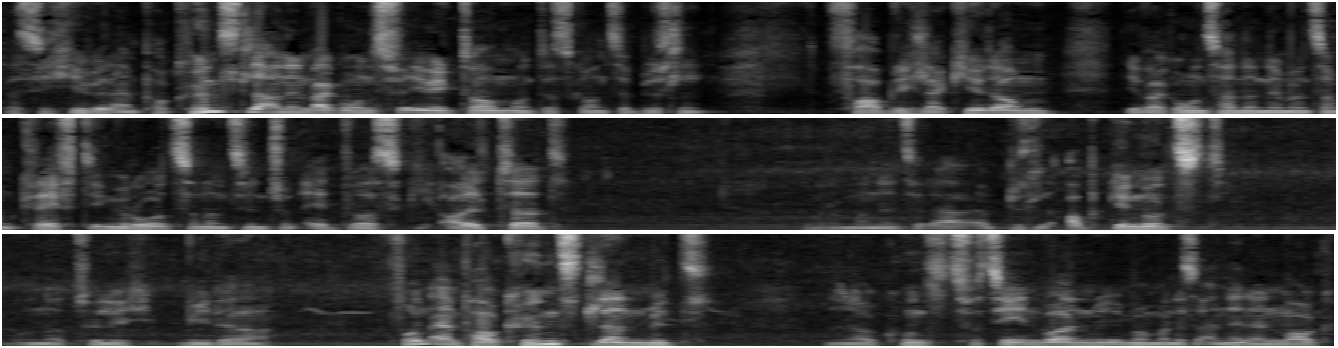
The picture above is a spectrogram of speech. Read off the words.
dass sich hier wieder ein paar Künstler an den Waggons verewigt haben und das Ganze ein bisschen farblich lackiert haben. Die Waggons sind dann nicht mehr so einem kräftigen Rot, sondern sind schon etwas gealtert. Oder man nennt es halt auch ein bisschen abgenutzt. Und natürlich wieder von ein paar Künstlern mit ja, Kunst versehen worden, wie immer man das auch nennen mag.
